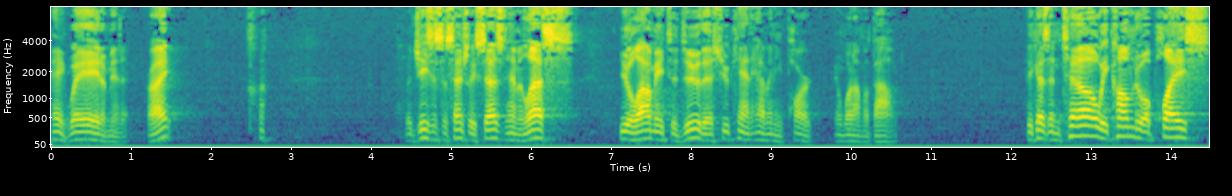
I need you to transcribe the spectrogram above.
Hey, wait a minute, right? But Jesus essentially says to him, unless you allow me to do this, you can't have any part in what I'm about. Because until we come to a place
